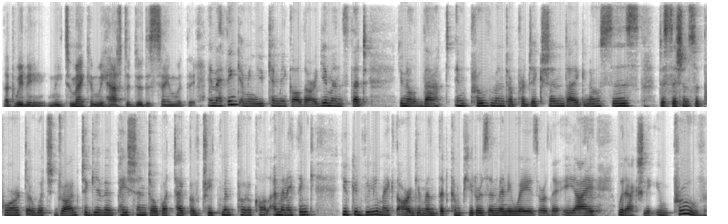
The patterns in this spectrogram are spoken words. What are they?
that we need, need to make, and we have to do the same with it. And I think, I mean, you can make all the arguments that you know that improvement or prediction diagnosis decision support or which drug to give a patient or what type of treatment protocol. I mean i think you could really make the argument that computers in many ways or the ai would actually improve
